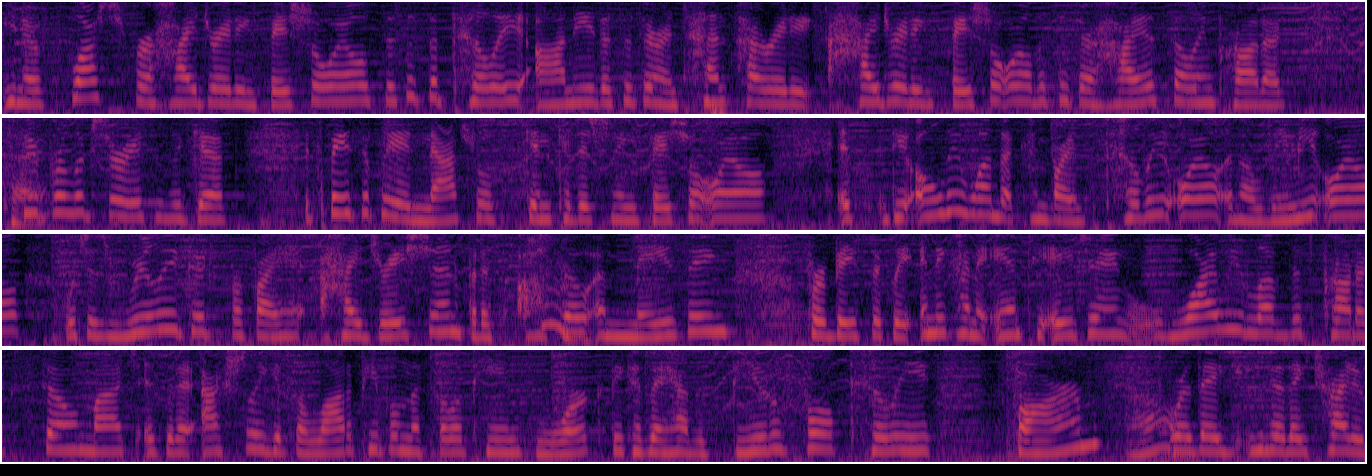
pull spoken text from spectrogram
you know, flush for hydrating facial oils. This is the Pili Ani. This is their intense hydrating, hydrating facial oil. This is their highest selling product. Okay. Super luxurious as a gift. It's basically a natural skin conditioning facial oil. It's the only one that combines Pili oil and Elemi oil, which is really good for hydration, but it's also mm. amazing for basically any kind of anti-aging. Why we love this product so much is that it actually gives a lot of people in the Philippines work because they have this beautiful Pili farm oh. where they, you know, they try to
